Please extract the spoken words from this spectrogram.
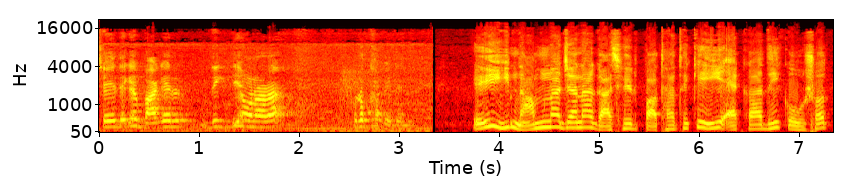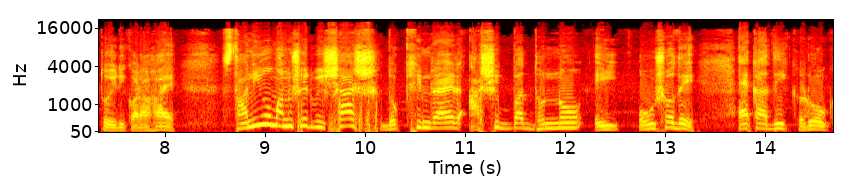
সেই থেকে বাঘের দিক দিয়ে ওনারা রক্ষা পেতেন। এই নাম না জানা গাছের পাতা থেকেই একাধিক ঔষধ তৈরি করা হয়। স্থানীয় মানুষের বিশ্বাস, দক্ষিণ রায়ের আশীর্বাদ ধন্য এই ঔষধে একাধিক রোগ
